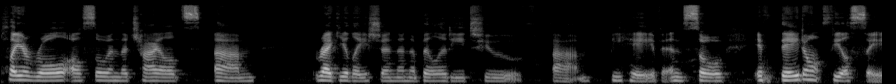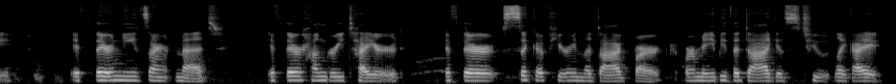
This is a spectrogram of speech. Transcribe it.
play a role also in the child's um, regulation and ability to um, behave. And so, if they don't feel safe, if their needs aren't met, if they're hungry, tired, if they're sick of hearing the dog bark, or maybe the dog is too like I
